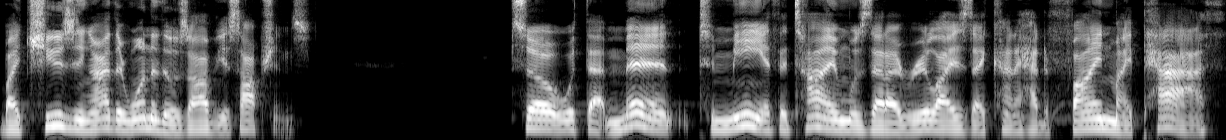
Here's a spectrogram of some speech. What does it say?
by choosing either one of those obvious options. So, what that meant to me at the time was that I realized I kind of had to find my path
